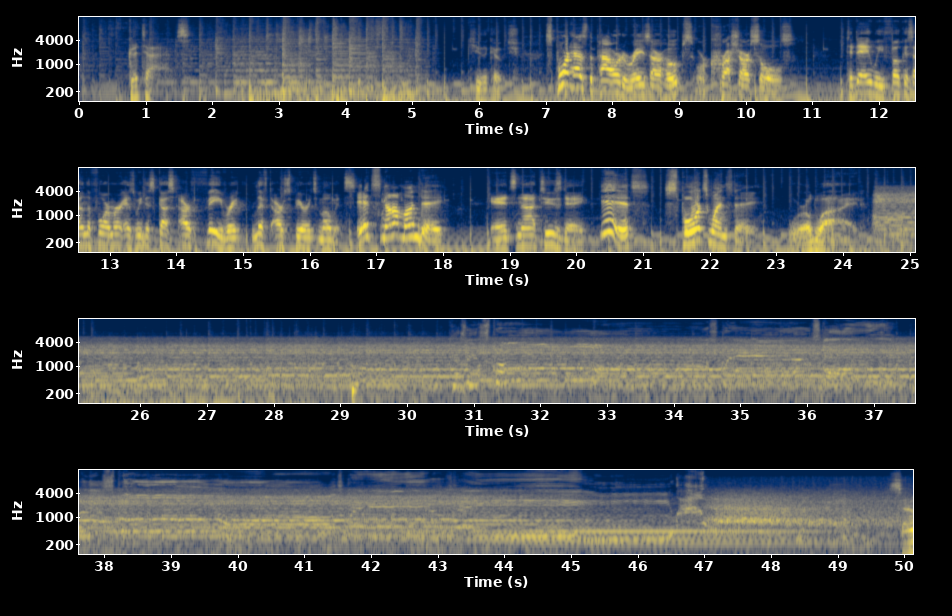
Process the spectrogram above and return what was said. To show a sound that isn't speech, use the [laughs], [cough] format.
Good times. Cue the coach. Sport has the power to raise our hopes or crush our souls. Today we focus on the former as we discussed our favorite lift our spirits moments. It's not Monday, It's not Tuesday. it's Sports Wednesday. Worldwide.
